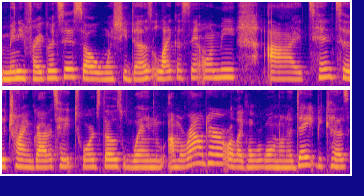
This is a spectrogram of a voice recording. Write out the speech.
many fragrances. So when she does like a scent on me I tend to try and gravitate towards those when I'm around her or like when we're going on a date because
